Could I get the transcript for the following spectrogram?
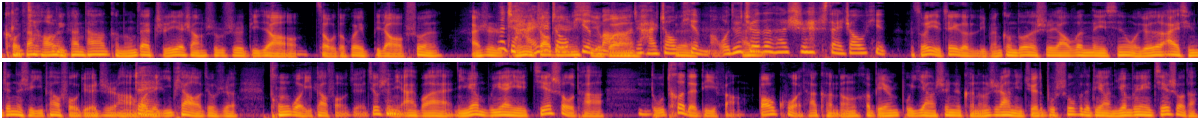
口才好，你看他可能在职业上是不是比较走的会比较顺，还是那这还是招聘吗？这还是招聘吗？我就觉得他是 在招聘。所以这个里边更多的是要问内心。我觉得爱情真的是一票否决制啊，或者一票就是通过一票否决，就是你爱不爱，你愿不愿意接受他嗯独特的地方，包括他可能和别人不一样，甚至可能是让你觉得不舒服的地方，你愿不愿意接受他，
